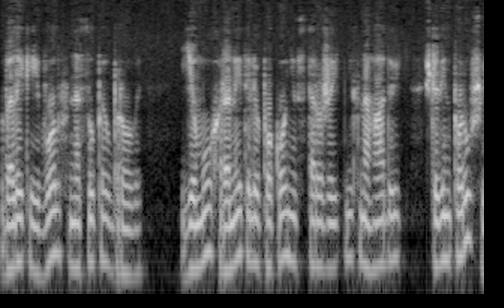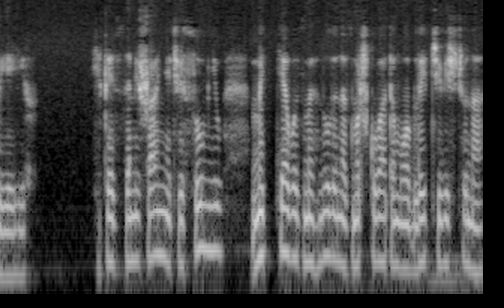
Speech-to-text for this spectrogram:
Великий Волф насупив брови. Йому, хранителю поконів старожитніх, нагадують, що він порушує їх. Якесь замішання чи сумнів миттєво змигнули на зморшкуватому обличчі віщуна,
